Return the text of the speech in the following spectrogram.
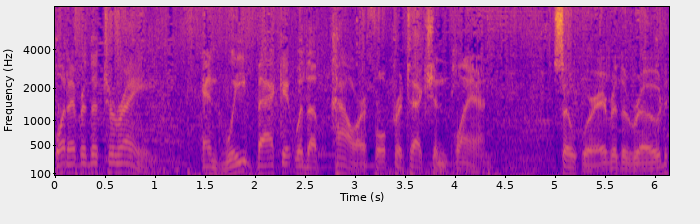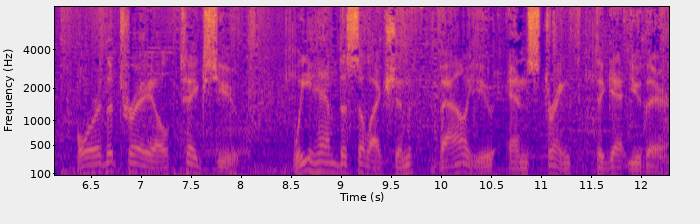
whatever the terrain. And we back it with a powerful protection plan so wherever the road or the trail takes you, we have the selection, value, and strength to get you there.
